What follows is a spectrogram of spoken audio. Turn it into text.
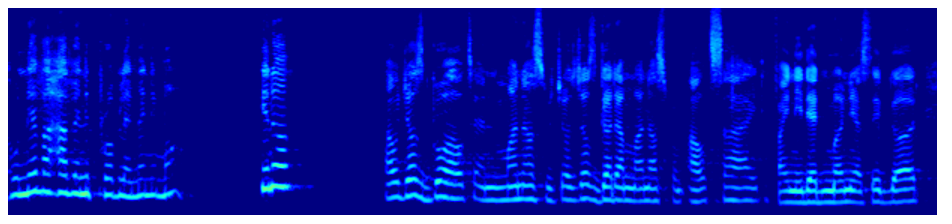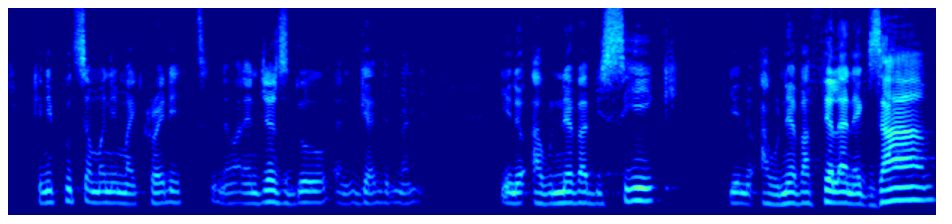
I would never have any problem anymore. You know, I would just go out and manners would just, just gather manners from outside. If I needed money, I say, God, can you put some money in my credit? You know, and just go and get the money. You know, I would never be sick. You know, I would never fail an exam.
